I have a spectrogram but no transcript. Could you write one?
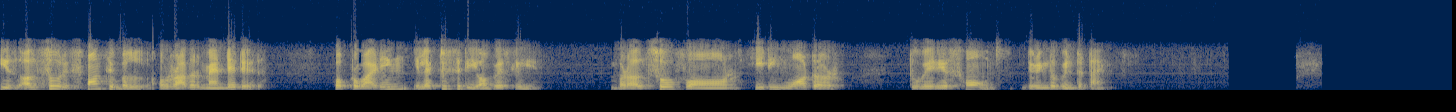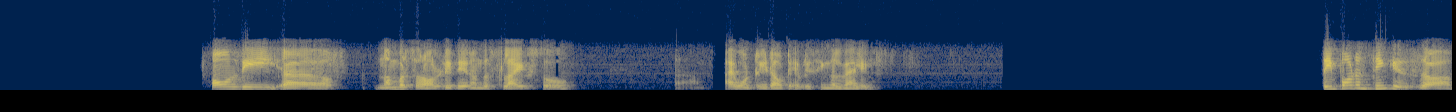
is also responsible, or rather mandated, for providing electricity, obviously, but also for heating water to various homes during the winter time. All the uh, numbers are already there on the slide, so uh, I won't read out every single value. The important thing is uh,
